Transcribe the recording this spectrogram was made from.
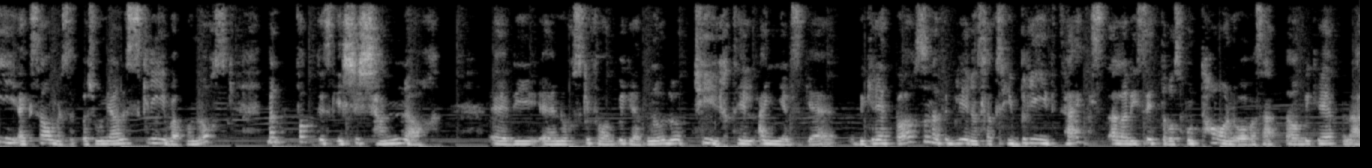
i eksamenssituasjonen gjerne skriver på norsk, men faktisk ikke kjenner Eh, de eh, norske fagbegrepene og da tyr til engelske begreper, sånn at det blir en slags hybridtekst, eller de sitter og spontanoversetter begrepene,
